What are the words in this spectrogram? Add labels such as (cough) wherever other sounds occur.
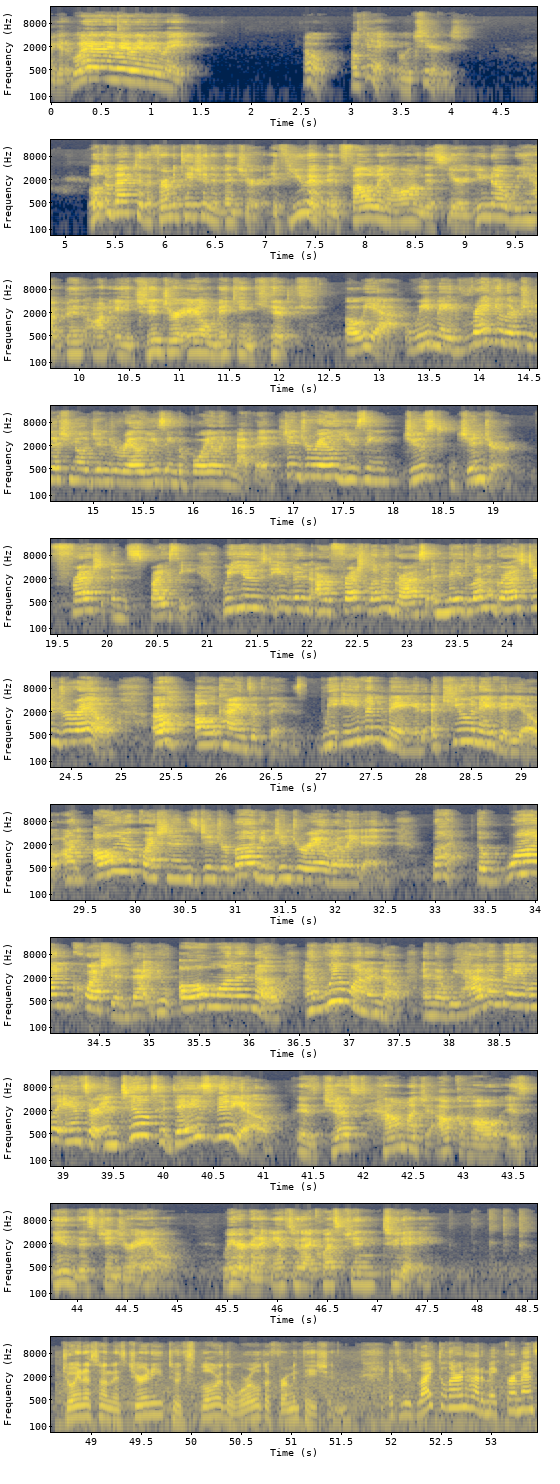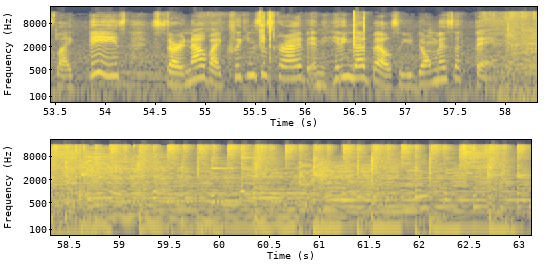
I get it. Wait, wait, wait, wait, wait, wait. Oh, okay. Well, cheers. Welcome back to the Fermentation Adventure. If you have been following along this year, you know we have been on a ginger ale making kick. Oh yeah, we made regular traditional ginger ale using the boiling method. Ginger ale using juiced ginger, fresh and spicy. We used even our fresh lemongrass and made lemongrass ginger ale. Oh, all kinds of things. We even made a Q&A video on all your questions ginger bug and ginger ale related. But the one question that you all want to know, and we want to know, and that we haven't been able to answer until today's video, is just how much alcohol is in this ginger ale. We are going to answer that question today. Join us on this journey to explore the world of fermentation. If you'd like to learn how to make ferments like these, start now by clicking subscribe and hitting that bell so you don't miss a thing.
